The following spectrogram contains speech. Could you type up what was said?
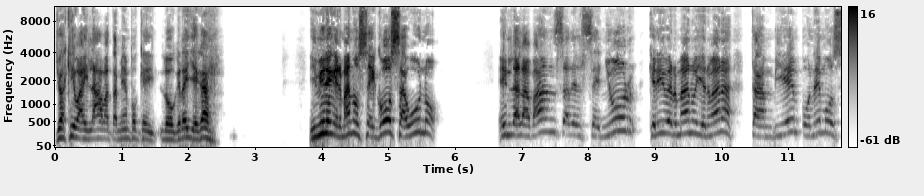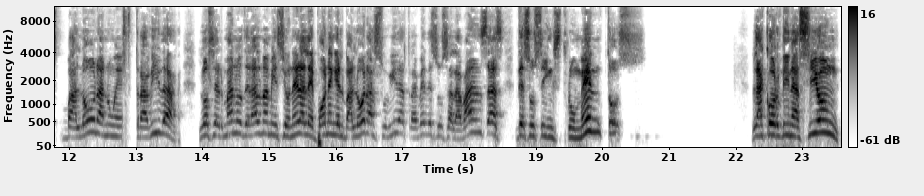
Yo aquí bailaba también porque logré llegar. Y miren, hermanos, se goza uno en la alabanza del Señor, querido hermano y hermana, también ponemos valor a nuestra vida. Los hermanos del alma misionera le ponen el valor a su vida a través de sus alabanzas, de sus instrumentos. La coordinación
